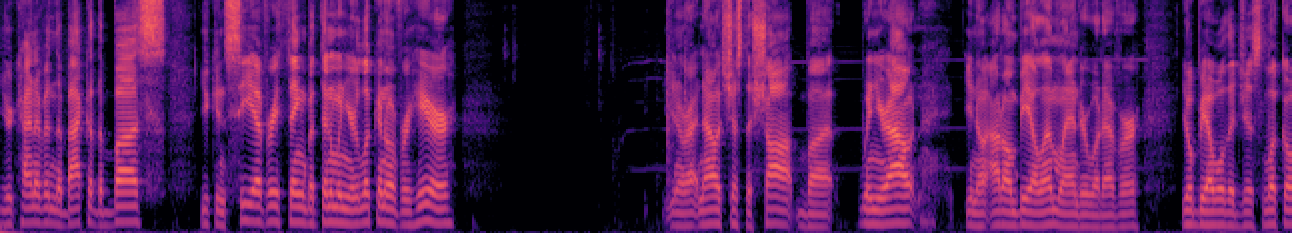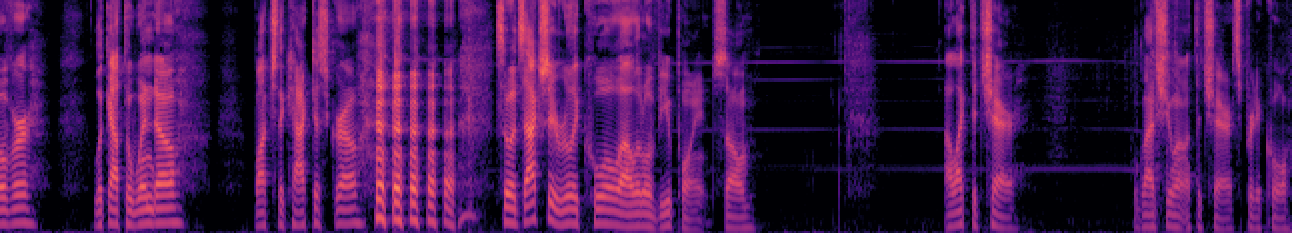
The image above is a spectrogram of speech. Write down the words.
You're kind of in the back of the bus. you can see everything. But then when you're looking over here, you know, right now it's just a shop, but when you're out, you know, out on BLM land or whatever, you'll be able to just look over, look out the window, watch the cactus grow. so it's actually a really cool uh, little viewpoint. So I like the chair. I'm glad she went with the chair. It's pretty cool.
